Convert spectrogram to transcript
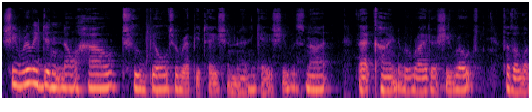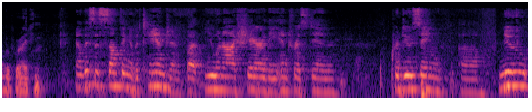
she really didn't know how to build her reputation in any case. She was not that kind of a writer. She wrote for the love of writing. Now, this is something of a tangent, but you and I share the interest in producing uh, new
